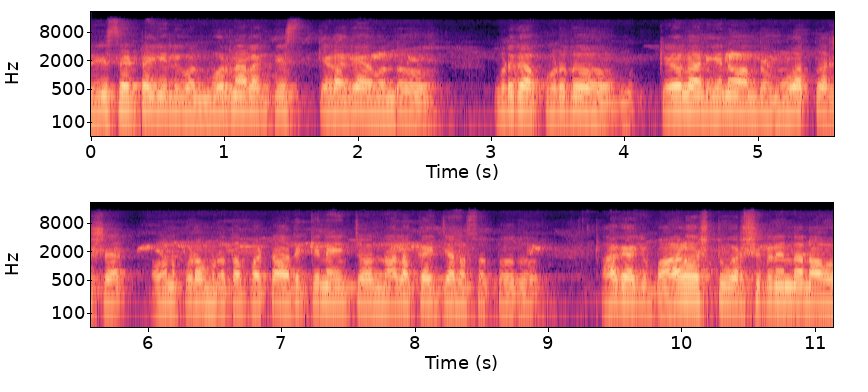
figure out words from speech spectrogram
ರೀಸೆಂಟಾಗಿ ಇಲ್ಲಿಗೆ ಒಂದು ಮೂರ್ನಾಲ್ಕು ದಿವಸ ಕೆಳಗೆ ಒಂದು ಹುಡುಗ ಕುಡಿದು ಕೇವಲ ಏನೋ ಒಂದು ಮೂವತ್ತು ವರ್ಷ, ಅವನು ಕೂಡ ಮೃತಪಟ್ಟ. ಅದಕ್ಕಿಂತ ಹೆಂಚು ಒಂದು ನಾಲ್ಕೈದು ಜನ ಸತ್ತೋದು ಹಾಗಾಗಿ ಭಾಳಷ್ಟು ವರ್ಷಗಳಿಂದ ನಾವು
